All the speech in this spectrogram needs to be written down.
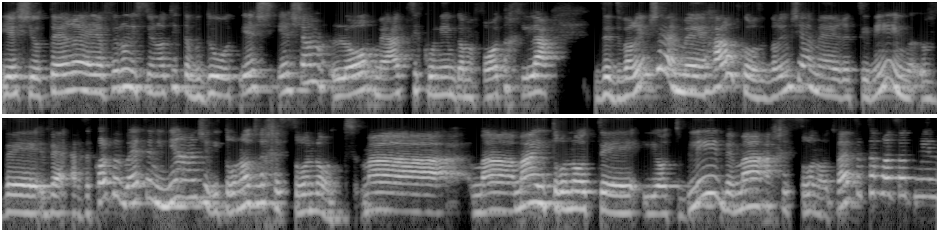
יש יותר אה, אפילו ניסיונות התאבדות, יש, יש שם לא מעט סיכונים, גם הפרעות אכילה. זה דברים שהם הארדקור, אה, זה דברים שהם אה, רציניים, ואז הכל פה בעצם עניין של יתרונות וחסרונות, מה, מה, מה היתרונות אה, להיות בלי ומה החסרונות, ואז אתה צריך לעשות מין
